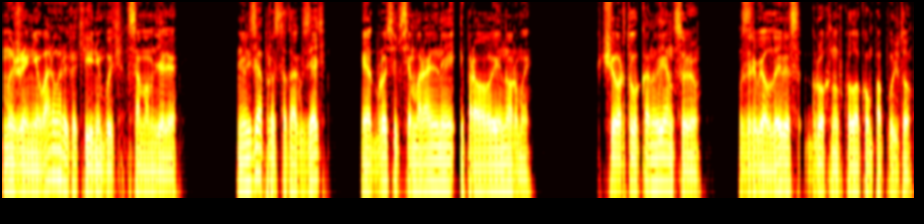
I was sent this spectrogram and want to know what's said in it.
мы же не варвары какие-нибудь в самом деле. Нельзя просто так взять и отбросить все моральные и правовые нормы. «К чертову конвенцию!» — взревел Дэвис, грохнув кулаком по пульту.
